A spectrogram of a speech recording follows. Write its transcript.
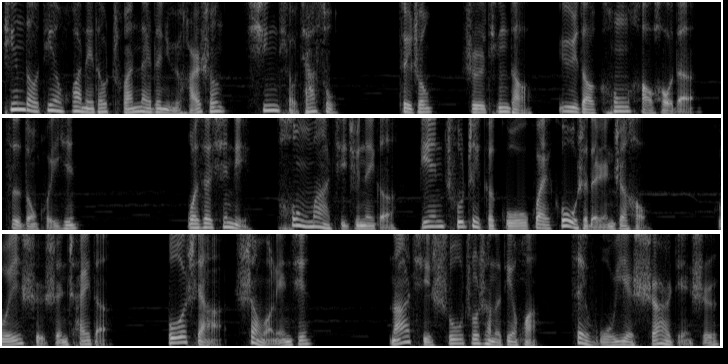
听到电话那头传来的女孩声，心跳加速，最终只听到遇到空号后的自动回音。我在心里痛骂几句那个编出这个古怪故事的人之后，鬼使神差的拨下上网连接。拿起书桌上的电话，在午夜十二点时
